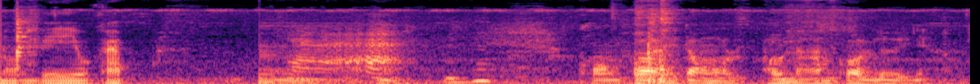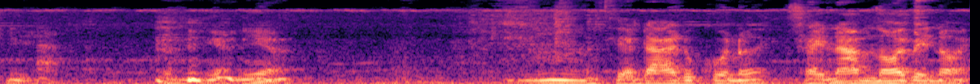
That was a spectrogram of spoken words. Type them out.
น้องเบลครับ ค่ะ ของพ่อนี่ต้องเอาน้ำก่อนเลยเนี่ยนี่เนี่ยเนี่ยอืมเสียดายทุกคนเอ้ยใส่น้ำน้อยไปหน่อย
